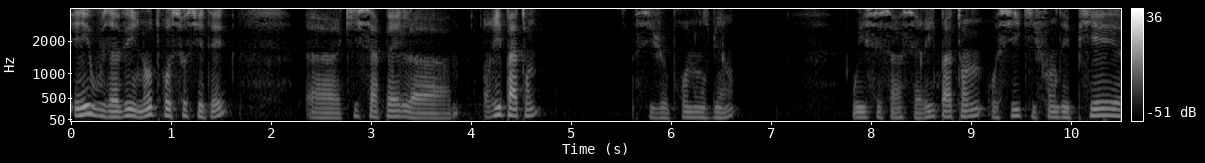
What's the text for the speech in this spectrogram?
Et vous avez une autre société euh, qui s'appelle euh, Ripaton, si je prononce bien. Oui, c'est ça, c'est Ripaton aussi qui font des pieds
